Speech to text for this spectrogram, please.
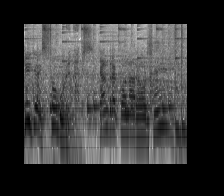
DJ Somo Remix. Chandra Konar Horse. ¿eh?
